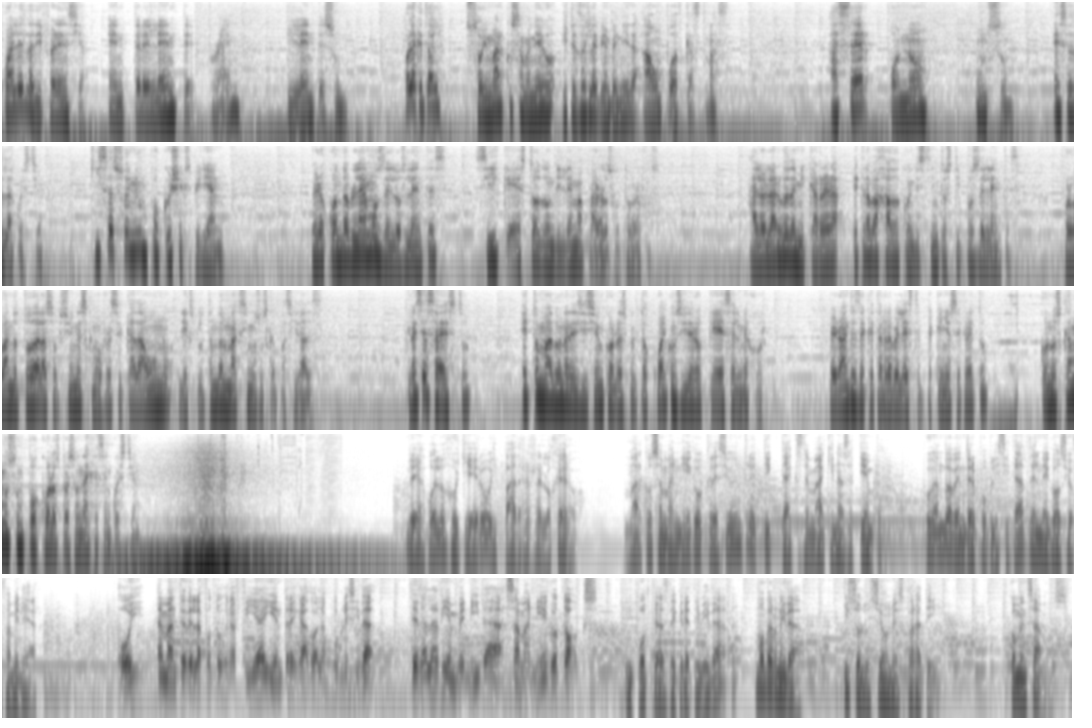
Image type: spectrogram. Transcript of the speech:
¿Cuál es la diferencia entre lente prime y lente zoom? Hola, ¿qué tal? Soy Marcos Samaniego y te doy la bienvenida a un podcast más. ¿Hacer o no un zoom? Esa es la cuestión. Quizás suene un poco shakespeariano, pero cuando hablamos de los lentes, sí que es todo un dilema para los fotógrafos. A lo largo de mi carrera he trabajado con distintos tipos de lentes, probando todas las opciones que me ofrece cada uno y explotando al máximo sus capacidades. Gracias a esto, he tomado una decisión con respecto a cuál considero que es el mejor. Pero antes de que te revele este pequeño secreto, conozcamos un poco los personajes en cuestión. De abuelo joyero y padre relojero, Marco Samaniego creció entre tic-tacs de máquinas de tiempo, jugando a vender publicidad del negocio familiar. Hoy, amante de la fotografía y entregado a la publicidad, te da la bienvenida a Samaniego Talks, un podcast de creatividad, modernidad y soluciones para ti. Comenzamos.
